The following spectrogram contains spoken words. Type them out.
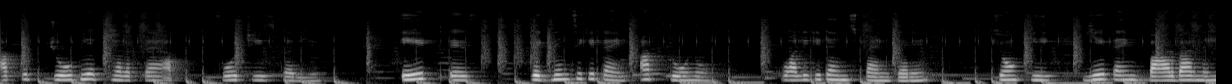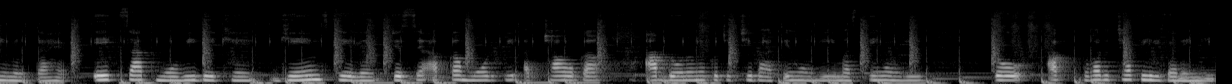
आपको जो भी अच्छा लगता है आप वो चीज़ करिए। एट इज़ प्रेगनेंसी के टाइम आप दोनों क्वालिटी टाइम स्पेंड करें, क्योंकि ये टाइम बार बार नहीं मिलता है। एक साथ मूवी देखें गेम्स खेलें, जिससे आपका मूड भी अच्छा होगा, आप दोनों में कुछ अच्छी बातें होंगी, मस्ती होंगी तो आप बहुत अच्छा फील करेंगी।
